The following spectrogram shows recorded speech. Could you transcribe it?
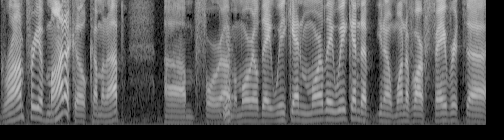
Grand Prix of Monaco coming up um, for uh, Yep. Memorial Day weekend. Memorial Day weekend, uh, you know, one of our favorite uh,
